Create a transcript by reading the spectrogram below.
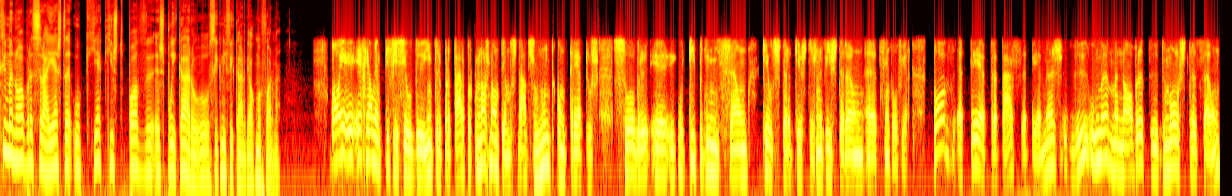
Que manobra será esta? O que é que isto pode explicar ou, ou significar de alguma forma? Bom, é, é, realmente difícil de interpretar porque nós não temos dados muito concretos sobre eh, o tipo de missão que, eles que estes navios estarão a desenvolver. Pode até tratar-se apenas de uma manobra de demonstração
